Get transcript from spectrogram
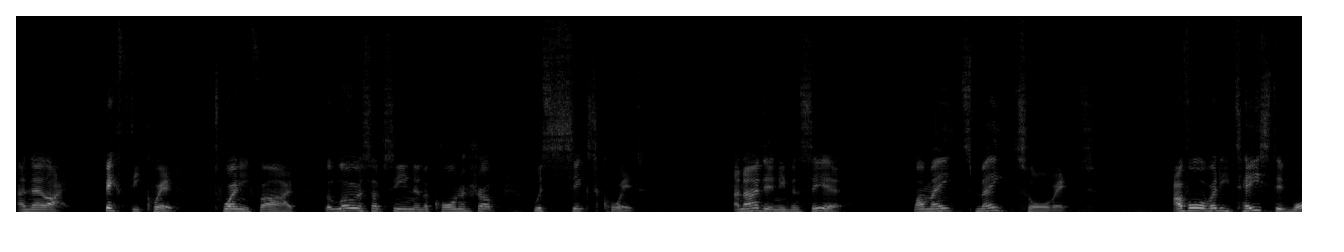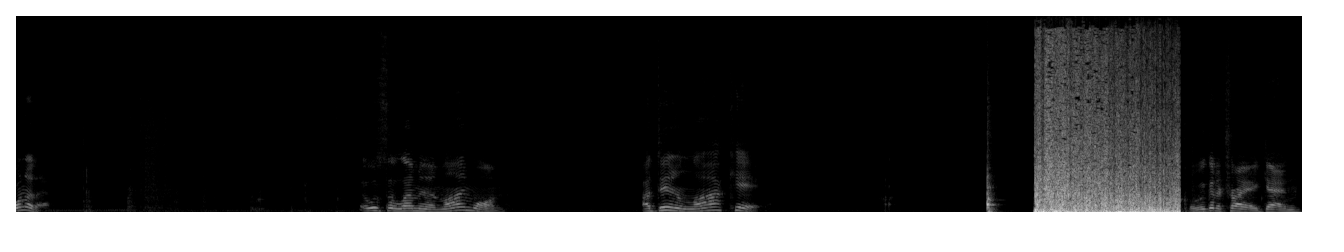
And they're like 50 quid, 25. The lowest I've seen in a corner shop was 6 quid. And I didn't even see it. My mate's mate saw it. I've already tasted one of them. It was the lemon and lime one. I didn't like it. But we're going to try it again.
